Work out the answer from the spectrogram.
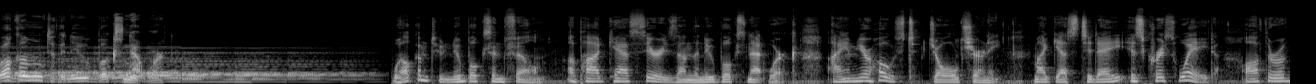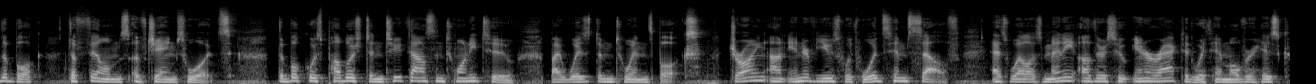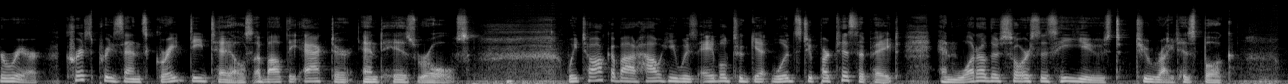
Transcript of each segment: Welcome to the New Books Network. Welcome to New Books and Film, a podcast series on the New Books Network. I am your host, Joel Cherney. My guest today is Chris Wade, author of the book The Films of James Woods. The book was published in 2022 by Wisdom Twins Books drawing on interviews with Woods himself, as well as many others who interacted with him over his career, Chris presents great details about the actor and his roles. We talk about how he was able to get Woods to participate and what other sources he used to write his book.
